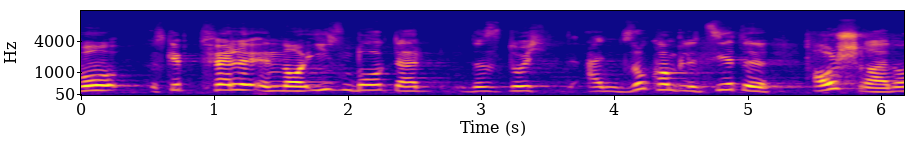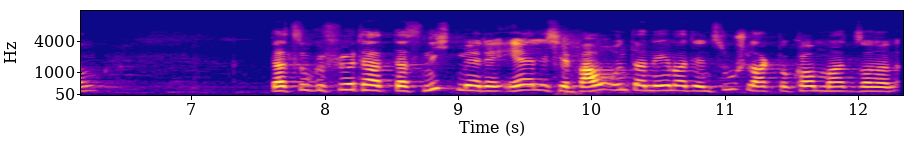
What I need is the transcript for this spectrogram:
wo es gibt Fälle in Neu-Isenburg, das durch eine so komplizierte Ausschreibung dazu geführt hat, dass nicht mehr der ehrliche Bauunternehmer den Zuschlag bekommen hat, sondern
